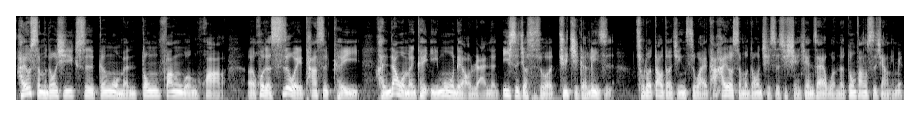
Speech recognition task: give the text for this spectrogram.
还有什么东西是跟我们东方文化呃或者思维，它是可以很让我们可以一目了然的？意思就是说，举几个例子。除了《道德经》之外，它还有什么东西其实是显现在我们的东方思想里面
